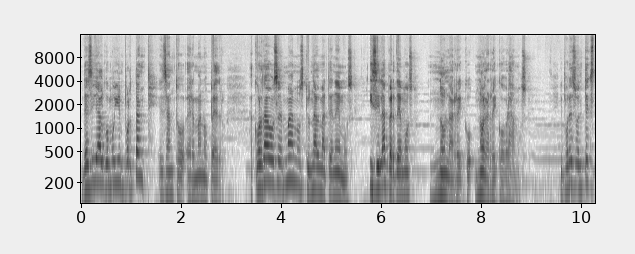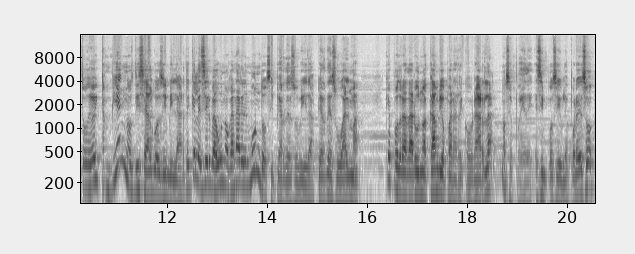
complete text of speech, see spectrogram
decía algo muy importante, el santo hermano Pedro. Acordaos hermanos que un alma tenemos y si la perdemos no la, no la recobramos. Y por eso el texto de hoy también nos dice algo similar. ¿De qué le sirve a uno ganar el mundo si pierde su vida, pierde su alma? ¿Qué podrá dar uno a cambio para recobrarla? No se puede, es imposible. Por eso,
